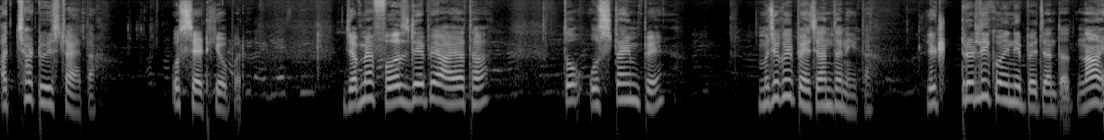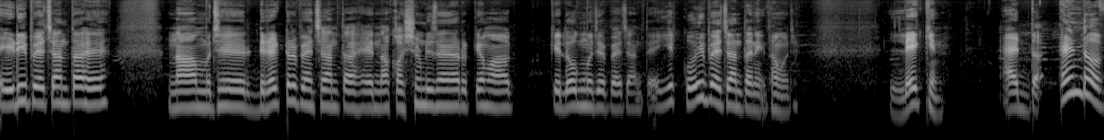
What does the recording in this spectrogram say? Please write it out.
अच्छा ट्विस्ट आया था उस सेट के ऊपर। जब मैं फ़र्स्ट डे पे आया था तो उस टाइम पे मुझे कोई पहचानता नहीं था। लिटरली कोई नहीं पहचानता। ना एडी पहचानता है ना मुझे डायरेक्टर पहचानता है, ना कॉस्ट्यूम डिज़ाइनर के वहाँ के लोग मुझे पहचानते हैं। ये कोई पहचानता नहीं था मुझे। लेकिन at the end of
